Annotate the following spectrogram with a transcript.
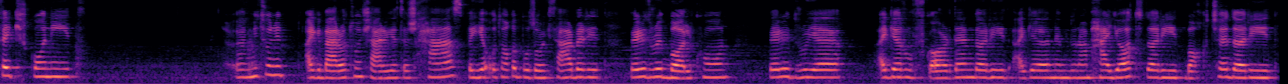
فکر کنید می‌تونید اگه براتون شرایطش هست به یه اتاق بزرگتر برید برید روی بالکن. برید روی اگه روف گاردن دارید اگه نمی‌دونم حیات دارید باغچه دارید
